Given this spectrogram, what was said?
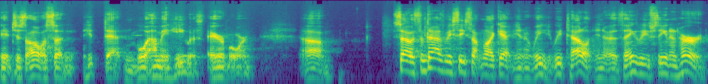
it just all of a sudden hit that, and boy, I mean, he was airborne. Um, so sometimes we see something like that, you know, we, we tell it, you know, the things we've seen and heard.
